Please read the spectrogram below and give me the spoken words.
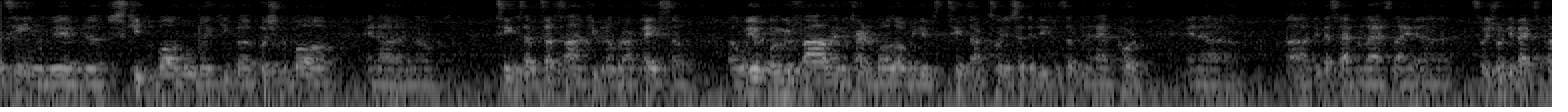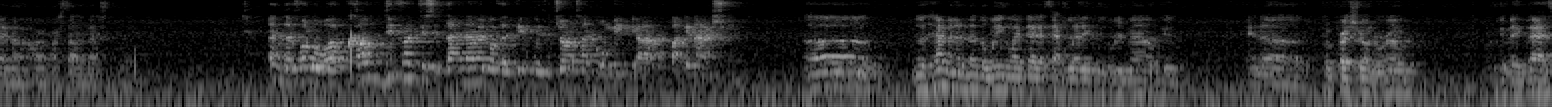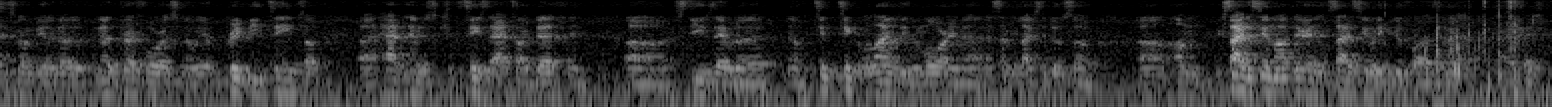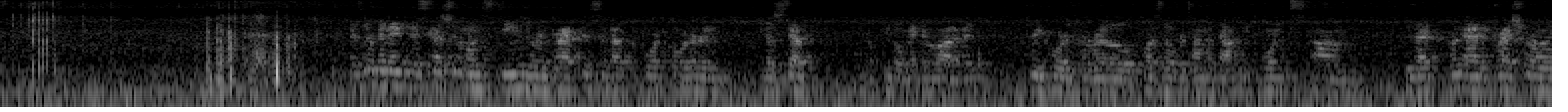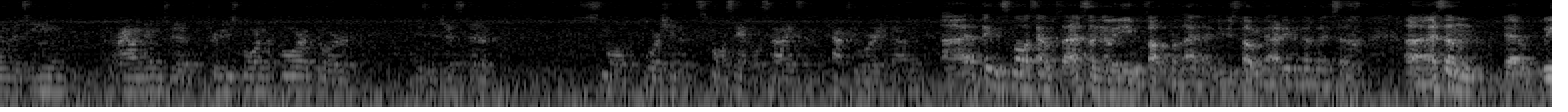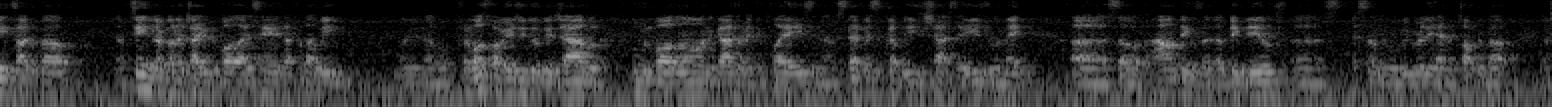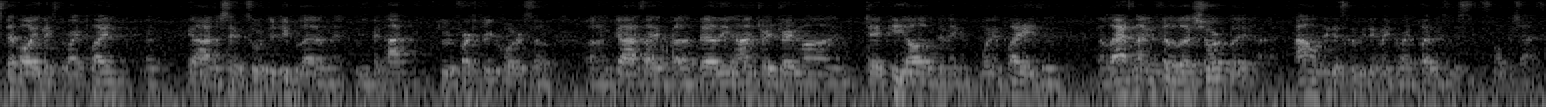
the team and we're able to just keep the ball moving, keep uh, pushing the ball, and uh, you know, teams have a tough time keeping up with our pace. So uh, when, we, when we're fouling and turning the ball over, we give teams the opportunity to set the defense up in the half court, and uh, uh, I think that's what happened last night. Uh, so we just want to get back to playing our, our, our style of basketball. And the follow-up, how different is the dynamic of the team with Jonathan Kuminga back in action? Uh, you know, having another wing like that that's athletic and rebound can, and uh, put pressure on the rim, who can make passes is going to be another another threat for us. You know, we're a pretty deep team, so uh, having him just continues to add to our depth, and uh, Steve's able to you know tinker with Lions even more, and uh, that's something he likes to do. So uh, I'm excited to see him out there, and excited to see what he can do for us rotation. Has there been any discussion amongst teams or in practice about the fourth quarter and, you know, Steph, you know, people making a lot of it, three quarters in a row plus overtime without any points, um, does that put added pressure on the team around him to produce more in the fourth, or is it just a small portion of small sample size and not too worried about it? Uh, I think it's small sample size. That's something that we didn't even talk about. I, you just told me that. I didn't even know that. So uh, that's something that we talked about. You know, teams are going to try to get the ball out of his hands. I feel like we, you know, for the most part, we usually do a good job of moving the ball on. The guys are making plays. And uh, Steph missed a couple easy shots he usually would make. Uh, so I don't think it's a, a big deal. Uh, that's something we really haven't talked about. Know, Steph always makes the right play. Uh, guys are sending two or three people at him. He's been hot through the first three quarters. So uh, guys like uh, Belly, Andre, Draymond, JP, all of them making winning plays. And you last night we fell a little short, but I don't think it's because we didn't make the right play. It was just smoking shots.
